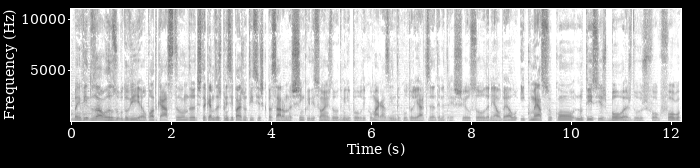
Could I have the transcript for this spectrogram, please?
Bem-vindos ao Resumo do Dia, o podcast onde destacamos as principais notícias que passaram nas cinco edições do Domínio Público, o magazine de Cultura e Artes da Antena 3. Eu sou o Daniel Belo e começo com notícias boas dos Fogo Fogo.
